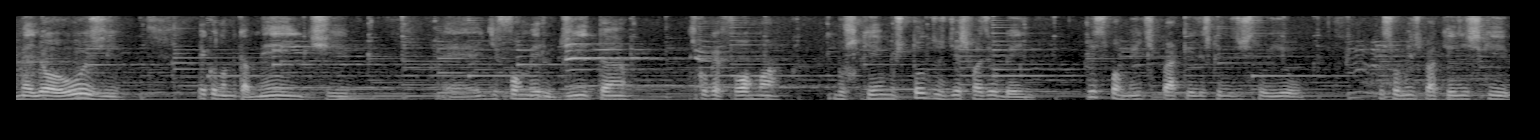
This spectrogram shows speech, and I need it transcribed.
melhor hoje, economicamente, é, de forma erudita, de qualquer forma, busquemos todos os dias fazer o bem, principalmente para aqueles que nos instruiu, principalmente para aqueles que,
